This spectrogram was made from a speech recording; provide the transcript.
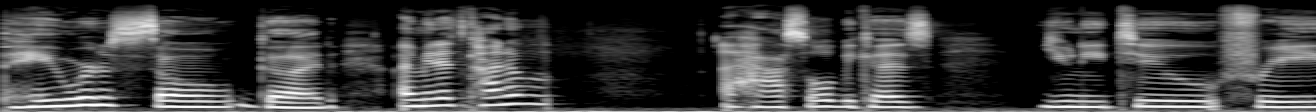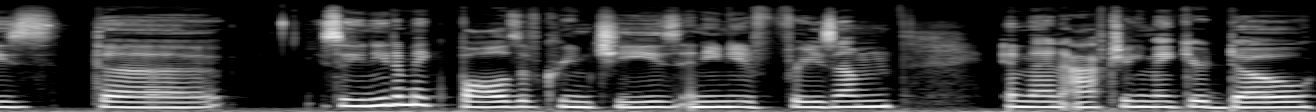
they were so good. I mean, it's kind of a hassle because you need to freeze the. So, you need to make balls of cream cheese and you need to freeze them and then after you make your dough,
